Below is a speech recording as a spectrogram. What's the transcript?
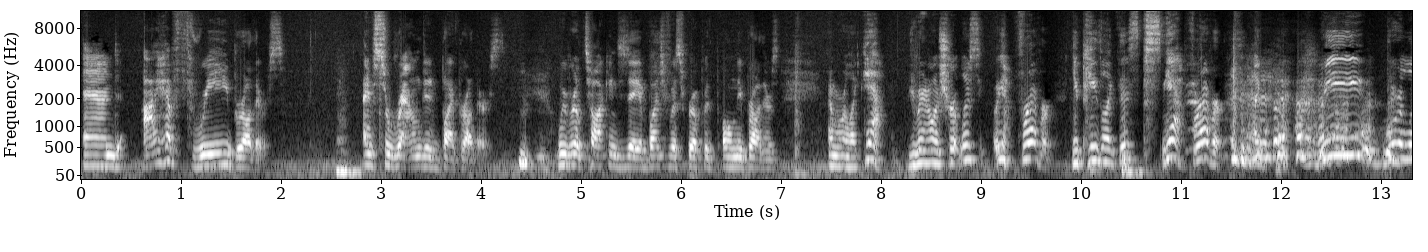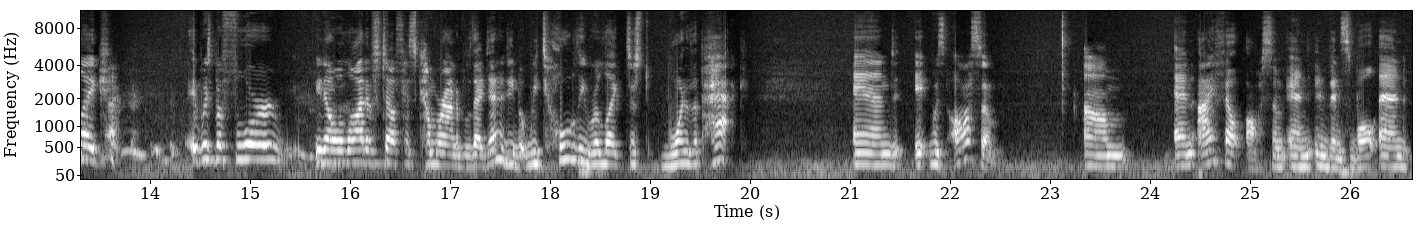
And I have three brothers. I'm surrounded by brothers. Mm-hmm. We were talking today, a bunch of us grew up with only brothers. And we're like, yeah, you ran around shirtless? Oh, yeah, forever. You peed like this? Psst, yeah, forever. Like, we were like it was before you know a lot of stuff has come around with identity, but we totally were like just one of the pack, and it was awesome. Um, and I felt awesome and invincible and.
